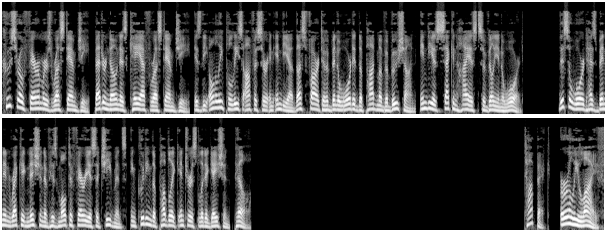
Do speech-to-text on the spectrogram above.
Khusro Faramirz Rustamji, better known as KF Rustamji, is the only police officer in India thus far to have been awarded the Padma Vibhushan, India's second highest civilian award. This award has been in recognition of his multifarious achievements, including the public interest litigation PIL. Early life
